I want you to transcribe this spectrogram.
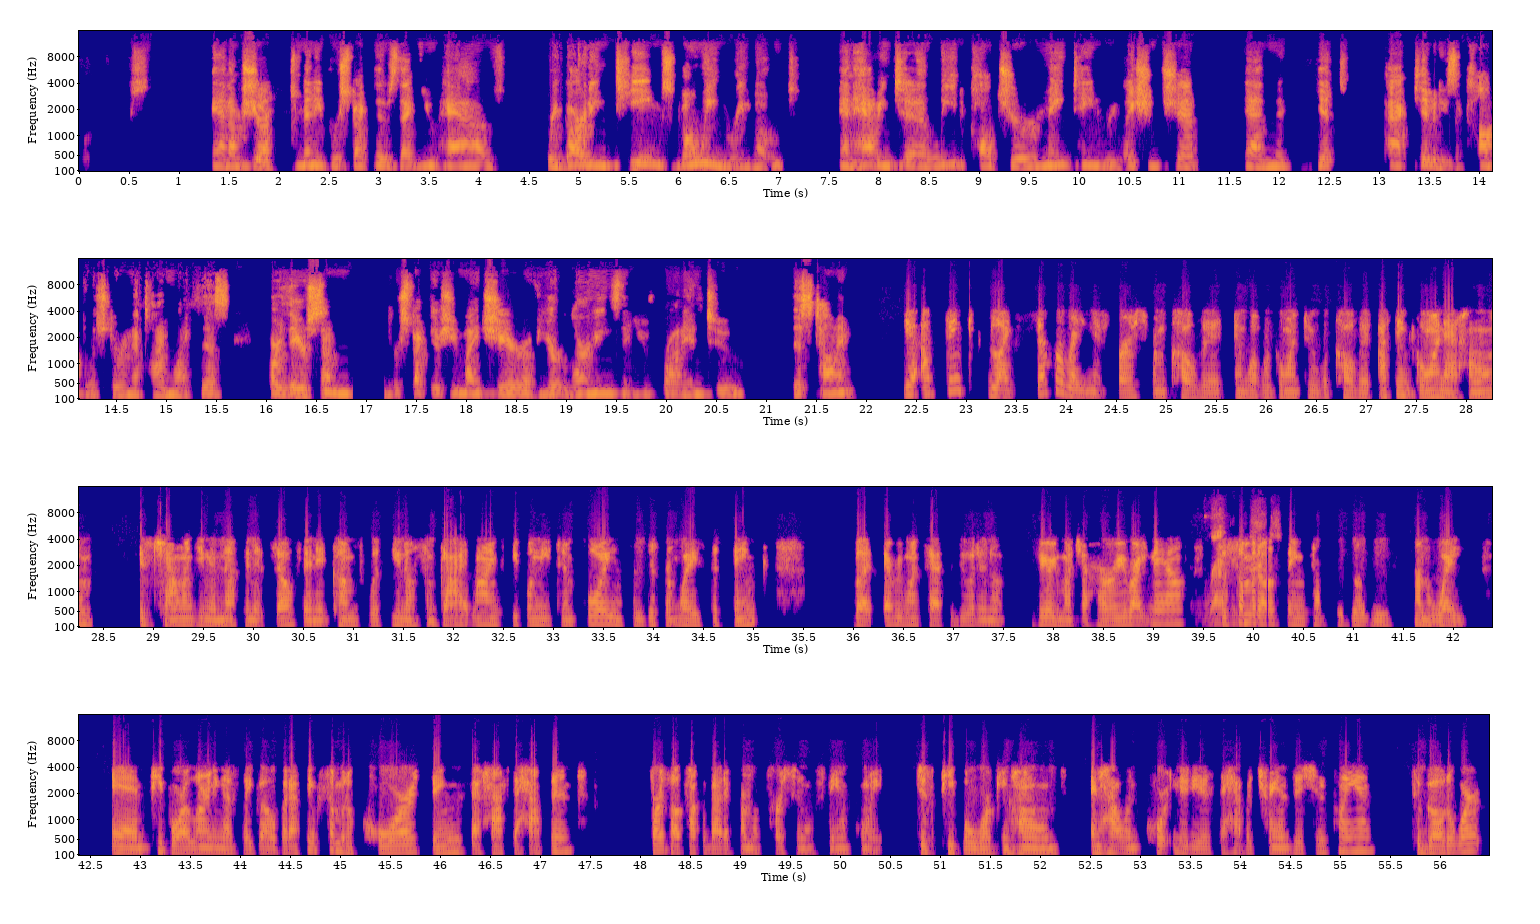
and I'm sure yeah. many perspectives that you have regarding teams going remote and having to lead culture, maintain relationship, and get activities accomplished during a time like this. Are there some perspectives you might share of your learnings that you've brought into this time? Yeah, I think like separating it first from COVID and what we're going through with COVID, I think going at home is challenging enough in itself and it comes with, you know, some guidelines people need to employ and some different ways to think. But everyone's had to do it in a very much a hurry right now. So some of those things have to really kind of wait. And people are learning as they go. But I think some of the core things that have to happen, first I'll talk about it from a personal standpoint, just people working home and how important it is to have a transition plan to go to work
